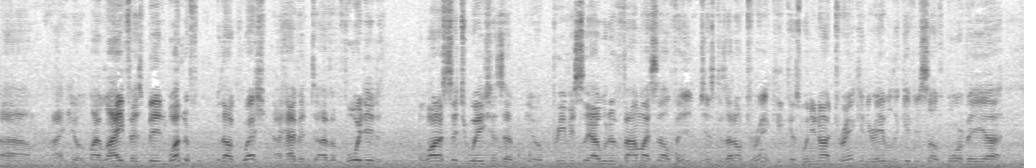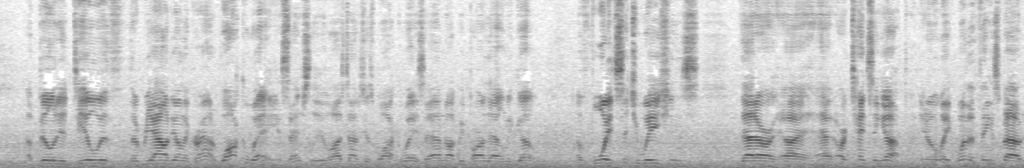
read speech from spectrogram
um, I, you know, my life has been wonderful without question. I haven't, I've avoided a lot of situations that, you know, previously I would have found myself in just because I don't drink. Because when you're not drinking, you're able to give yourself more of a, uh, ability to deal with the reality on the ground. Walk away, essentially. A lot of times just walk away. Say, I'm not going to be part of that, let me go avoid situations that are uh, are tensing up. You know, like one of the things about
